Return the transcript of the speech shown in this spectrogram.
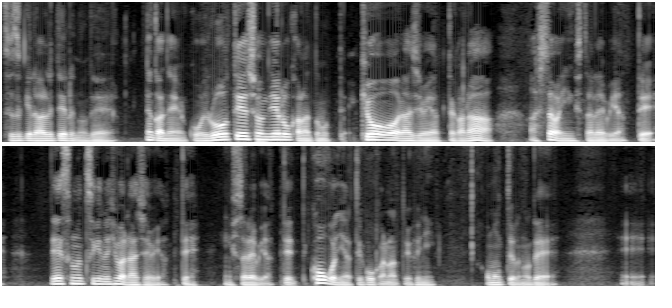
続けられてるので、なんかね、こう、ローテーションでやろうかなと思って、今日はラジオやったから、明日はインスタライブやって、で、その次の日はラジオやって、インスタライブやって、交互にやっていこうかなというふうに思ってるので、えー、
